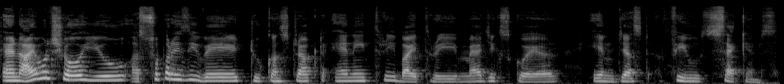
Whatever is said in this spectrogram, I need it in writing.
and I will show you a super easy way to construct any 3 by 3 magic square in just few seconds.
